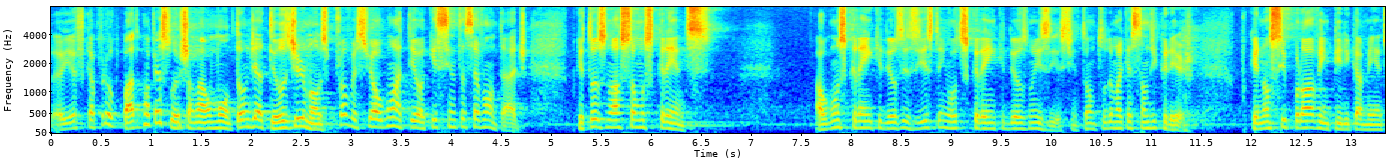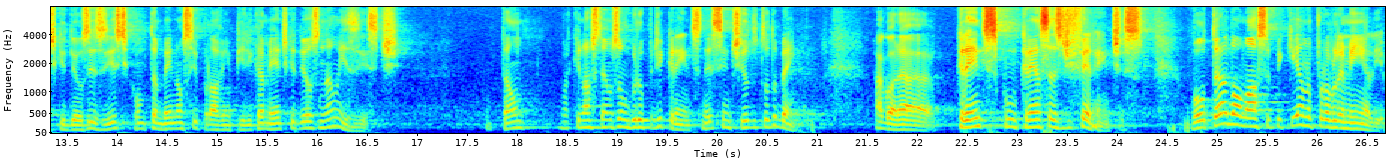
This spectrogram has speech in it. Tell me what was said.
Eu ia ficar preocupado com a pessoa, chamar um montão de ateus de irmãos. Por favor, se tiver algum ateu aqui, sinta-se à vontade. Porque todos nós somos crentes. Alguns creem que Deus existe, outros creem que Deus não existe. Então tudo é uma questão de crer. Porque não se prova empiricamente que Deus existe, como também não se prova empiricamente que Deus não existe. Então, aqui nós temos um grupo de crentes. Nesse sentido, tudo bem. Agora, crentes com crenças diferentes. Voltando ao nosso pequeno probleminha ali.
